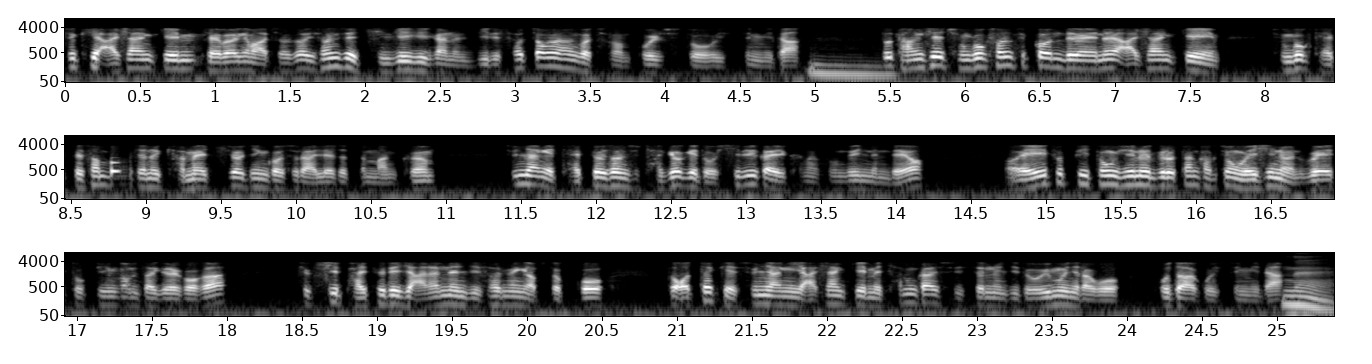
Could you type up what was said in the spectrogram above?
특히 아시안 게임 개막에 맞춰서 이 선수의 징계 기간을 미리 설정을 한 것처럼 보일 수도 있습니다. 음, 또 당시에 중국 선수권 대회는 아시안 게임 중국 대표 선발전을 겸해 치러진 것으로 알려졌던 만큼 순양의 대표 선수 자격에도 시비가 일 가능성도 있는데요. 어, AFP 통신을 비롯한 각종 외신은 왜 도핑 검사 결과가 즉시 발표되지 않았는지 설명이 없었고 또 어떻게 순양이 아시안 게임에 참가할 수 있었는지도 의문이라고 보도하고 있습니다. 네.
